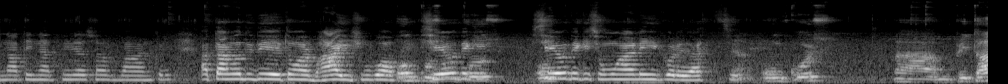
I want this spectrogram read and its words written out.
নাতি নাতনিরা সব বান করে। আর তার মধ্যে দিয়ে তোমার ভাই শুভম সেও দেখি সেও দেখি সমানে করে যাচ্ছে। অঙ্কুশ আহ, পৃথা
